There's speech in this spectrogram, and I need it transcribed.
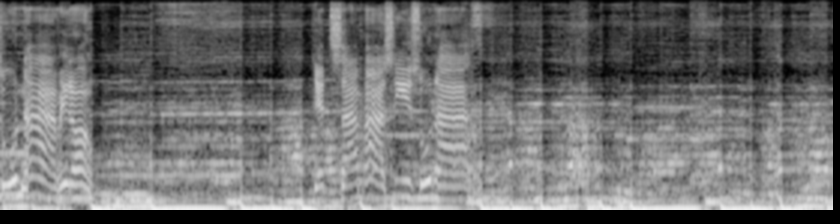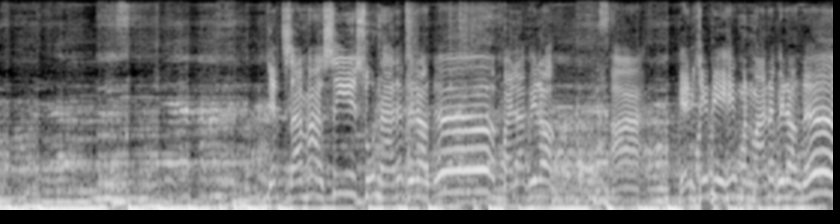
ศูนย์ห้าพี่น้องเจ็ดสามห้าสี่ศูนย์ห้าเจ็ดสามห้าสี่ศูนย์ห้าเด้อพี่น้องเด้อไปล้วพี่น้องอ่าเห็นคลิปนี้ให้มันมาเด้อพี่น้องเด้อ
